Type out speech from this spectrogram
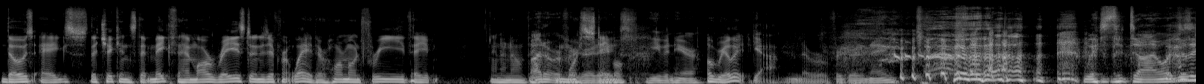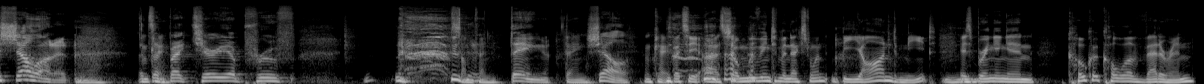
those eggs, the chickens that make them, are raised in a different way. They're hormone free. They, I don't know, I don't more refrigerate stable. eggs even here. Oh, really? Yeah, never refrigerate an egg. Waste of time. Like, there's a shell on it. It's Okay. a bacteria-proof Something. thing. Thing. Shell. Okay, let's see. Uh, so moving to the next one, Beyond Meat Mm-hmm. is bringing in Coca-Cola veteran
